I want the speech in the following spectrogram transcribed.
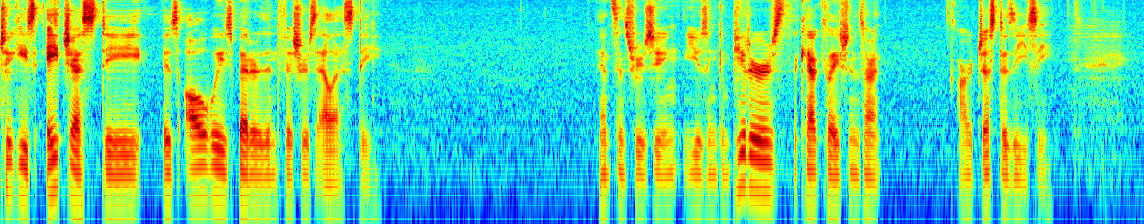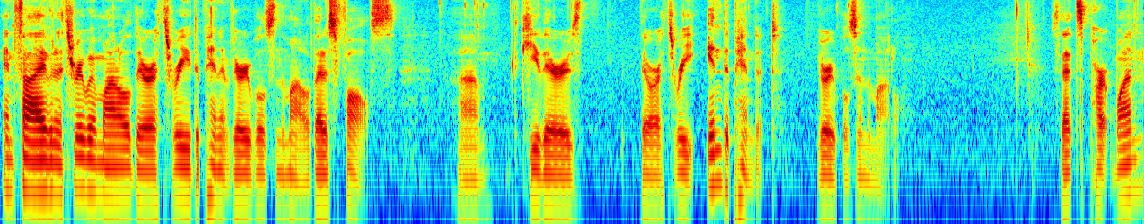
Tukey's HSD is always better than Fisher's LSD. And since we're using, using computers, the calculations aren't are just as easy. And five, in a three-way model, there are three dependent variables in the model. That is false. Um, the key there is there are three independent variables in the model. So that's part one,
